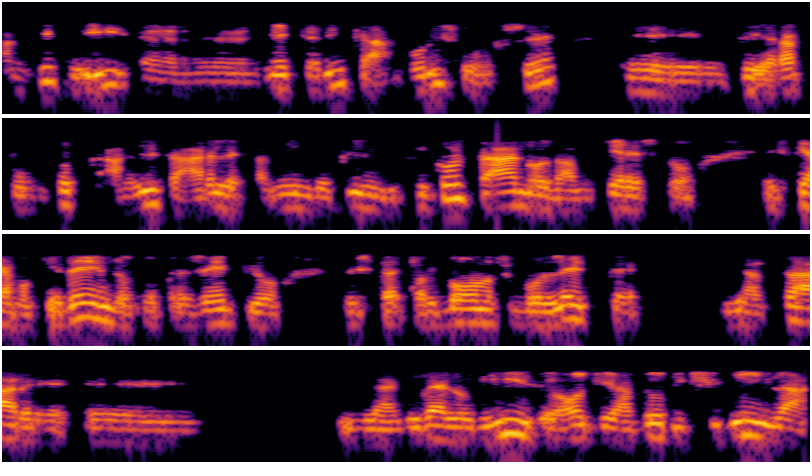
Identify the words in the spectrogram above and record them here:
anche qui eh, mettere in campo risorse eh, per appunto aiutare le famiglie più in difficoltà. Noi abbiamo chiesto e stiamo chiedendo che per esempio rispetto al bonus bollette di alzare eh, il livello di ISE oggi a 12.000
